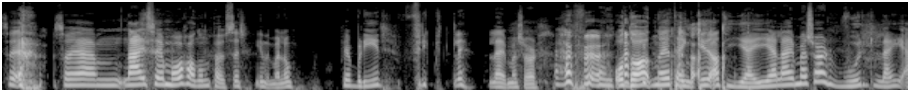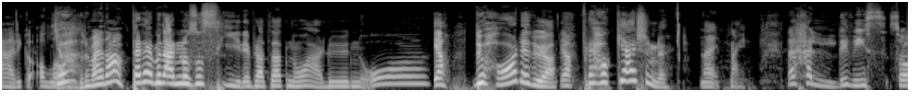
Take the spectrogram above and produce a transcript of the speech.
Så jeg, så jeg, nei, så jeg må ha noen pauser innimellom. For jeg blir fryktelig lei meg sjøl. Og da, når jeg tenker at jeg er lei meg sjøl, hvor lei er ikke alle Ja. andre meg da? Det er det, men er det noen som sier ifra til deg at nå er du nå Ja. Du har det, du, ja. Ja. For det har ikke jeg, skjønner du. Nei. Nei. Nei, heldigvis så,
